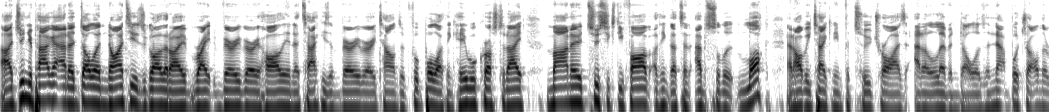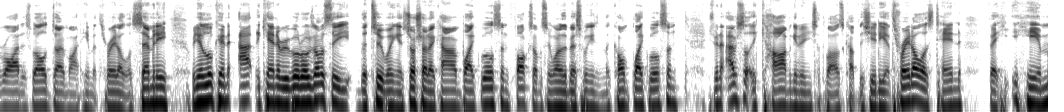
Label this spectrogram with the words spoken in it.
uh, Junior Pauga at $1.90 is a guy that I rate very, very highly in attack. He's a very, very talented footballer. I think he will cross today. Manu, 265. I think that's an absolute lock, and I'll be taking him for two tries tries at $11. And Nat Butcher on the right as well. Don't mind him at $3.70. When you're looking at the Canterbury Bulldogs, obviously the two wingers, Josh Addo-Carr and Blake Wilson. Fox, obviously one of the best wingers in the comp. Blake Wilson, he's been absolutely carving it in the New South Wales Cup this year to get $3.10 for him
